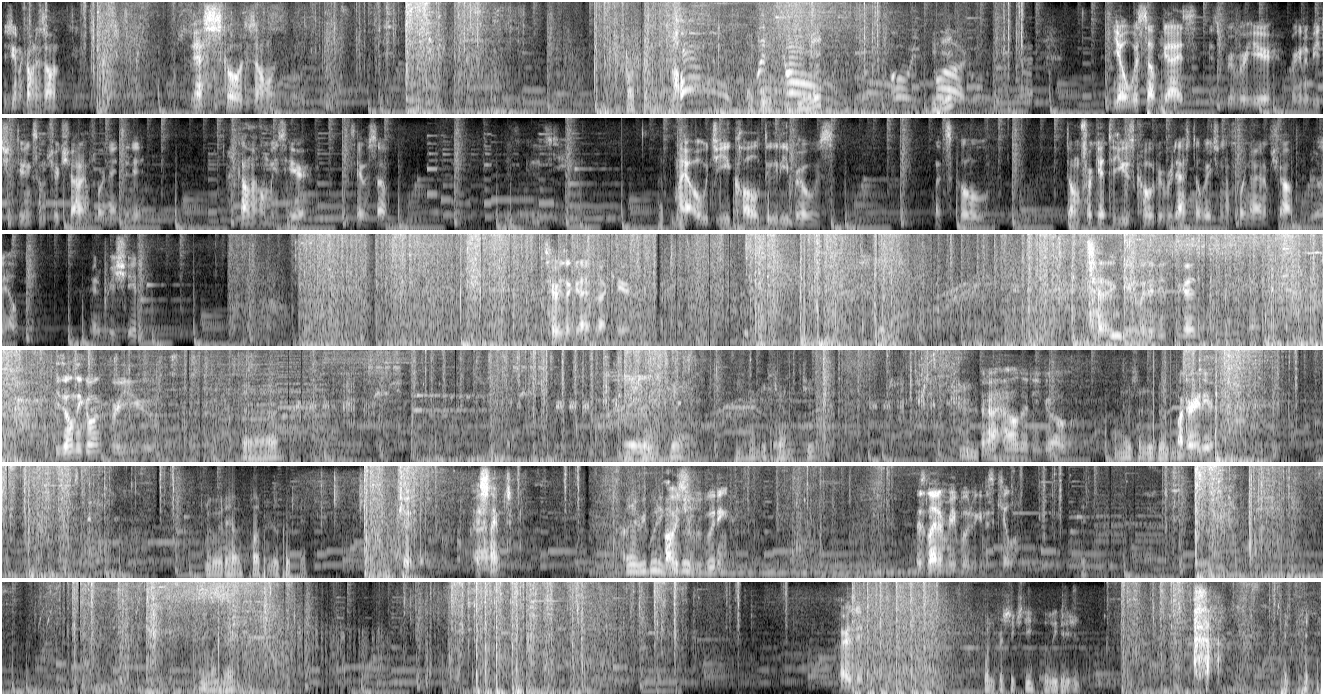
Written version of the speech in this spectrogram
He's gonna come in his zone. Yes, go to zone. Oh! Let's go! You hit? Holy You fuck! Yo, what's up, guys? It's River here. We're gonna be doing some trick shot in Fortnite today. I got my homies here. Say what's up. My OG Call of Duty bros. Let's go. Don't forget to use code River-WH in the Fortnite item shop. It really helped me. I'd appreciate it. There's a guy back here. okay, what did this guy He's only going for you. Uh. He's trying to chill. Behind us chill. Where the hell did he go? On the other side of the building. Right here. I'm gonna go get a helicopter real quick, yeah? Okay. I sniped. Oh, they're rebooting. Oh, he's rebooting. rebooting. Just let him reboot, we can just kill him. Only one there. Where is he? One for 60, the lead agent. Take it.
